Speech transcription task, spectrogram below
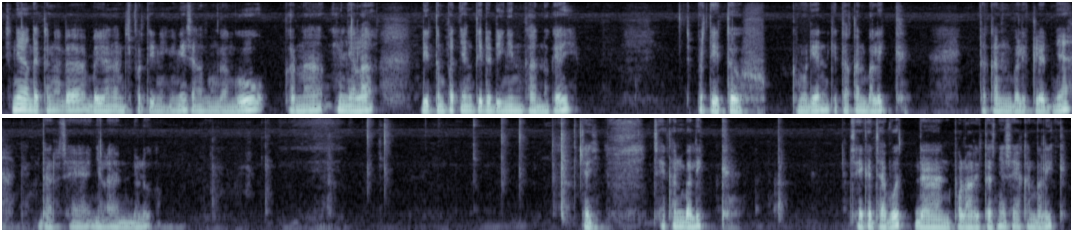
Sini ada kan ada bayangan seperti ini. Ini sangat mengganggu karena menyala di tempat yang tidak diinginkan oke. Okay? seperti itu kemudian kita akan balik. Kita akan balik lednya. Bentar saya nyalakan dulu. Oke saya akan balik. Saya akan cabut dan polaritasnya saya akan balik.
